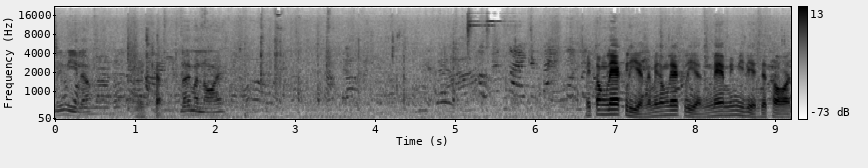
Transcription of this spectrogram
ไม่มีแล้ว นี่ครับ ได้มาน้อย ไม่ต้องแลกเหรียญนะไม่ต้องแลกเหรียญแม่ไม่มีเหรียญจะทอน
